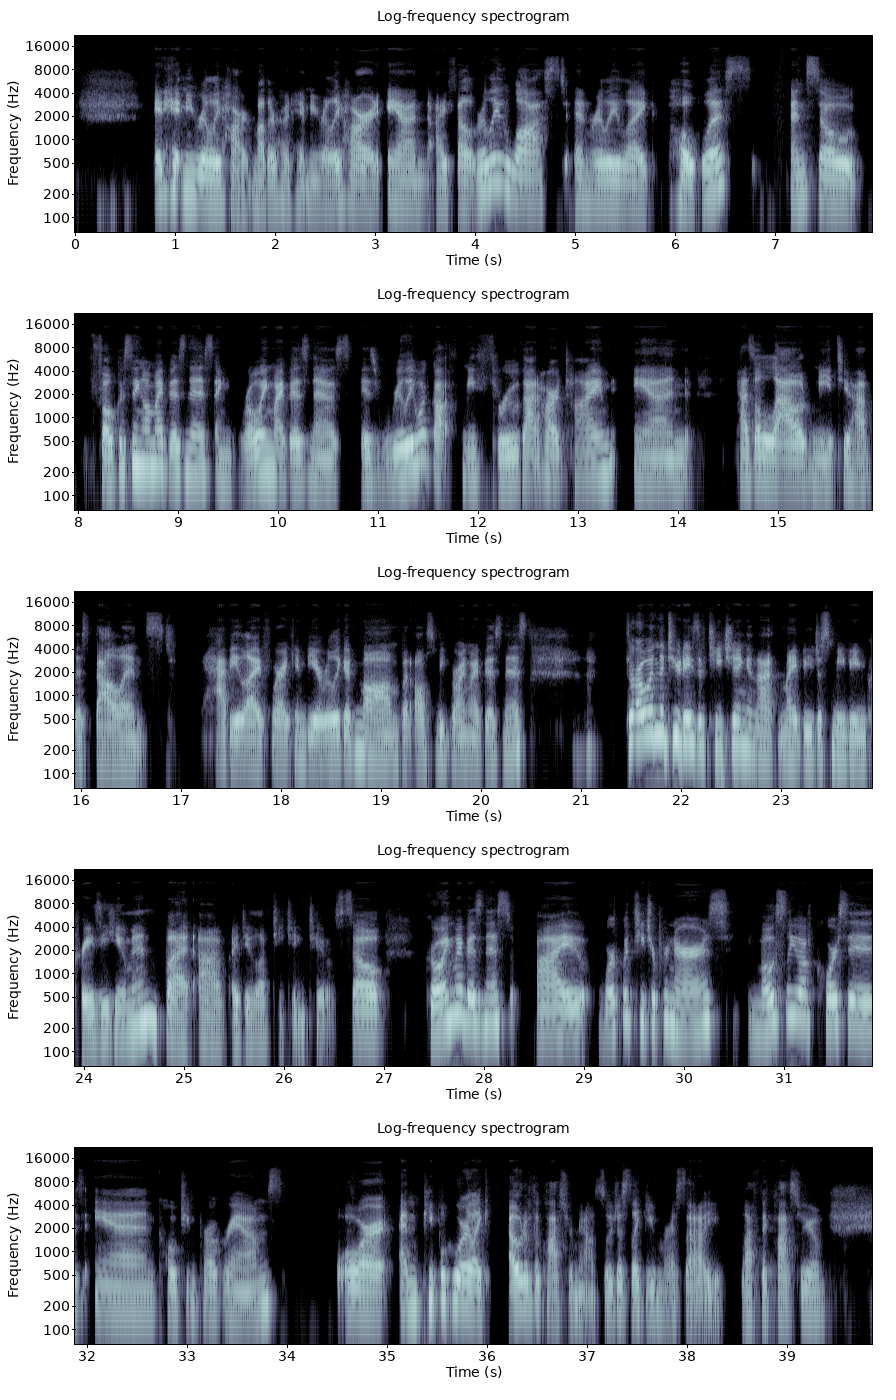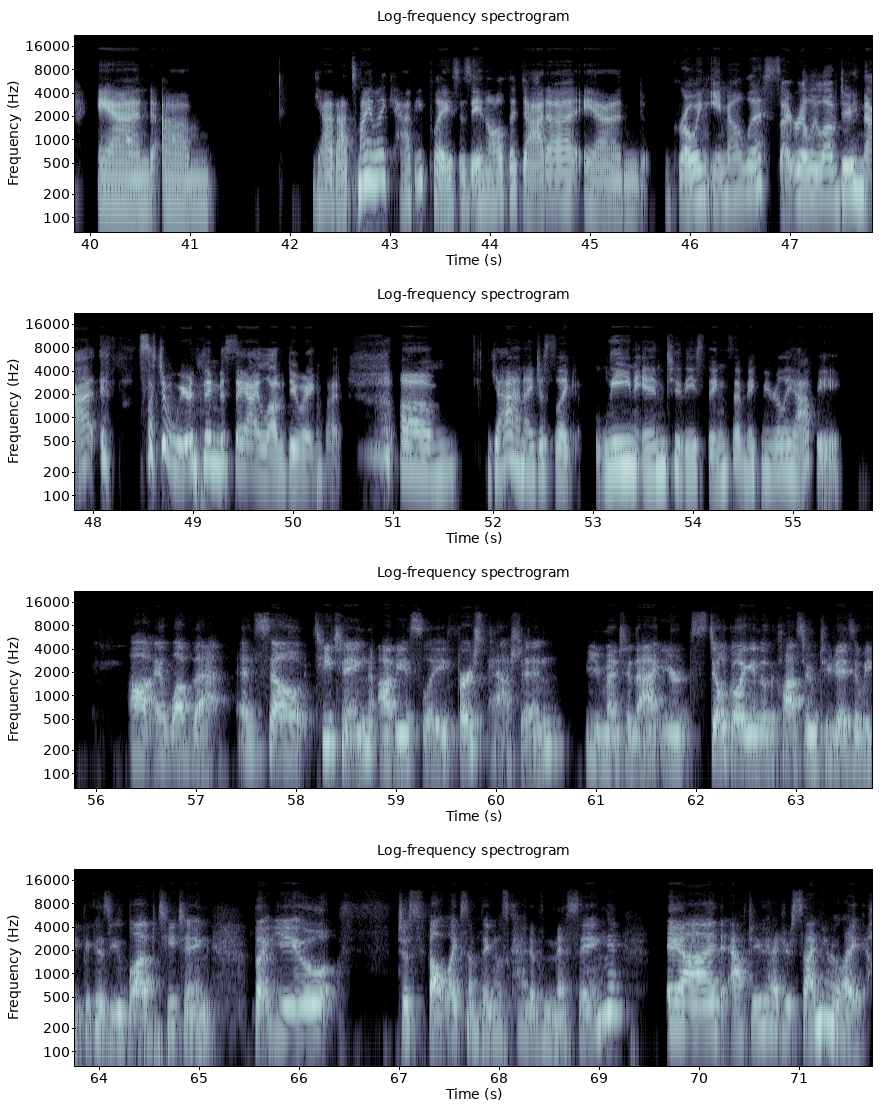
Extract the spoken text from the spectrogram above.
it hit me really hard. Motherhood hit me really hard. And I felt really lost and really like hopeless. And so focusing on my business and growing my business is really what got me through that hard time and has allowed me to have this balanced, happy life where I can be a really good mom, but also be growing my business. Throw in the two days of teaching, and that might be just me being crazy human, but uh, I do love teaching too. So, growing my business, I work with teacherpreneurs. Mostly, you have courses and coaching programs or and people who are like out of the classroom now. So just like you marissa you left the classroom and um yeah that's my like happy place is in all the data and growing email lists. I really love doing that. It's such a weird thing to say i love doing but um yeah and i just like lean into these things that make me really happy. Uh, I love that. And so, teaching, obviously, first passion, you mentioned that you're still going into the classroom two days a week because you love teaching, but you just felt like something was kind of missing. And after you had your son, you were like,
